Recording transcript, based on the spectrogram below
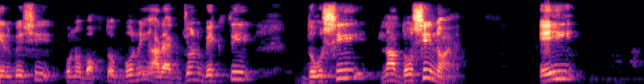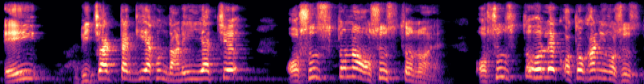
এর বেশি কোনো বক্তব্য নেই। আর একজন ব্যক্তি দোষী না দোষী নয়, এই এই বিচারটা কি এখন দাঁড়িয়ে যাচ্ছে? অসুস্থ না অসুস্থ নয়? অসুস্থ হলে কতখানি অসুস্থ?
